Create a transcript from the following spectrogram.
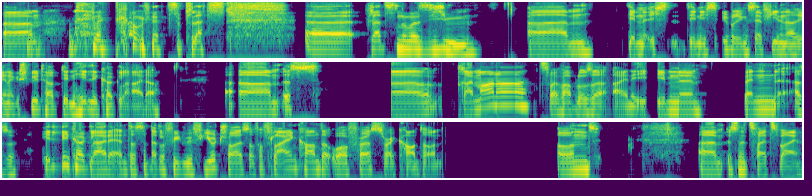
Ähm, dann kommen wir zu Platz, äh, Platz Nummer 7, ähm, den, ich, den ich übrigens sehr viel in der Arena gespielt habe, den Helica Glider. Ähm, ist äh, drei Mana, zwei farblose, eine Ebene. Wenn, also Helica Glider enters the battlefield with your choice of a flying counter or a first strike counter on. Und ähm, ist eine 2-2.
